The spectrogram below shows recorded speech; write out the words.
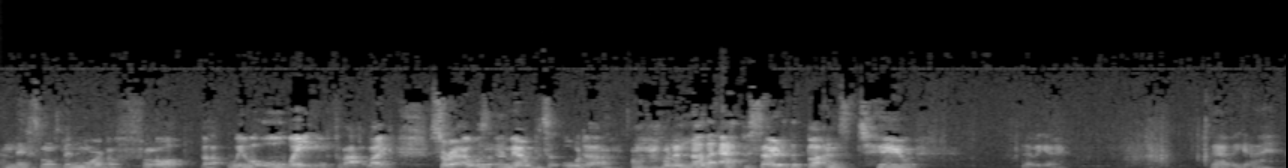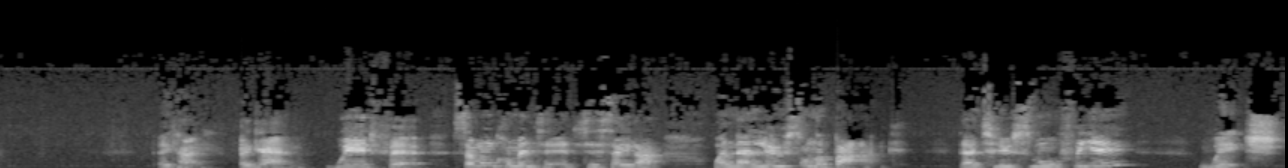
and this one's been more of a flop, but we were all waiting for that. Like, sorry, I wasn't gonna be able to order. Oh my god, another episode of the Buttons too. there we go. There we go. Okay, again, weird fit. Someone commented to say that when they're loose on the back, they're too small for you, which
